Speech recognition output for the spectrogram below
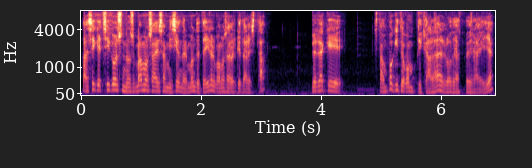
Así que chicos, nos vamos a esa misión del Monte Taylor, vamos a ver qué tal está. Es verdad que está un poquito complicada lo de acceder a ella.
